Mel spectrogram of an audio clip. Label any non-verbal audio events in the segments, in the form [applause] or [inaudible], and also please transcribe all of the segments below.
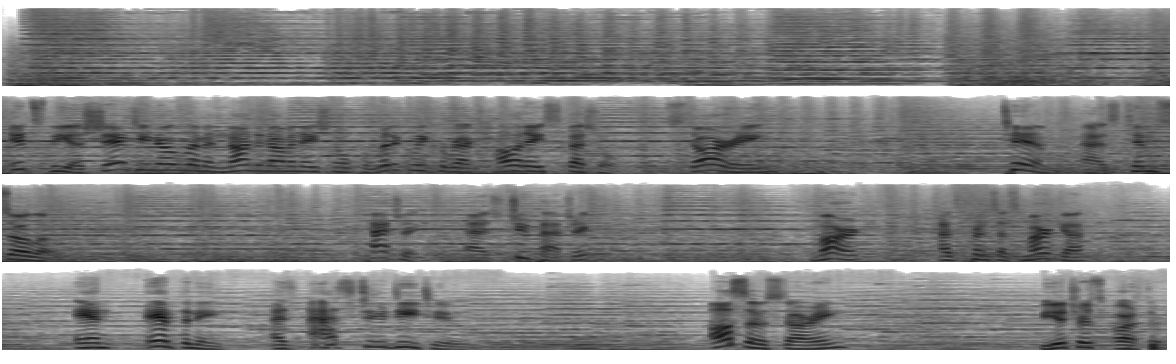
It's the A Shanty No Lemon non denominational politically correct holiday special, starring Tim as Tim Solo, Patrick as Chew Patrick, Mark as Princess Marka, and Anthony as Ass2D2. Also starring Beatrice Arthur.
